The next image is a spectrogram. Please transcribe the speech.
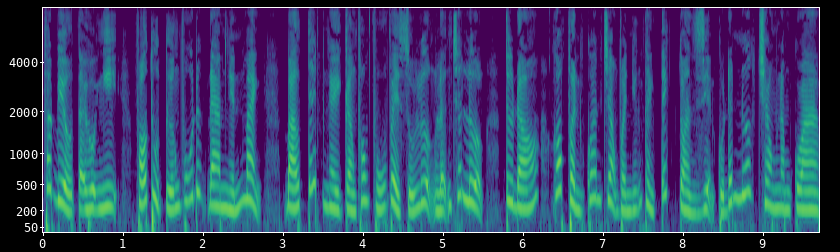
Phát biểu tại hội nghị, Phó Thủ tướng Vũ Đức Đam nhấn mạnh báo Tết ngày càng phong phú về số lượng lẫn chất lượng, từ đó góp phần quan trọng vào những thành tích toàn diện của đất nước trong năm qua.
